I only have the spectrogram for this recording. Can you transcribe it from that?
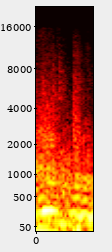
Thank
